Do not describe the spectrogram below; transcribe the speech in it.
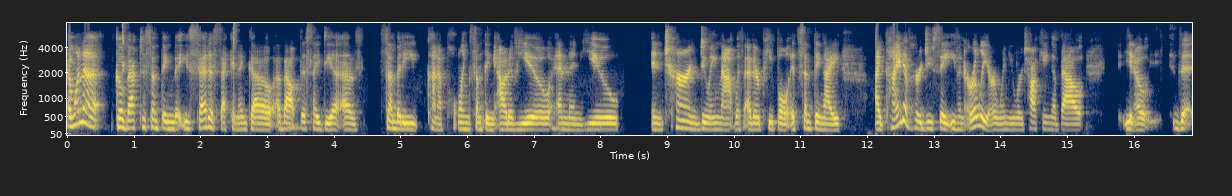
I want to go back to something that you said a second ago about this idea of somebody kind of pulling something out of you and then you in turn doing that with other people. It's something I I kind of heard you say even earlier when you were talking about you know that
